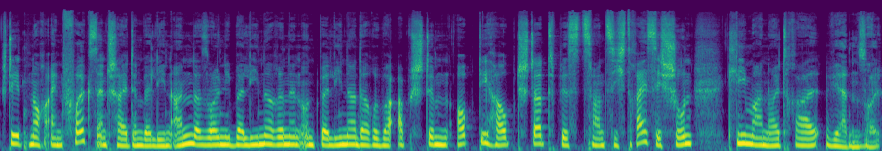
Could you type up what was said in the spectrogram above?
steht noch ein Volksentscheid in Berlin an. Da sollen die Berlinerinnen und Berliner darüber abstimmen, ob die Hauptstadt bis 2030 schon klimaneutral werden soll.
